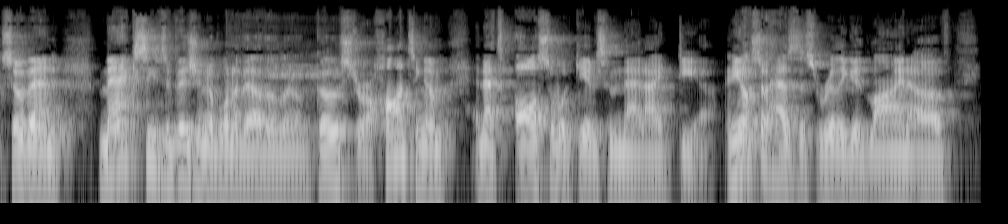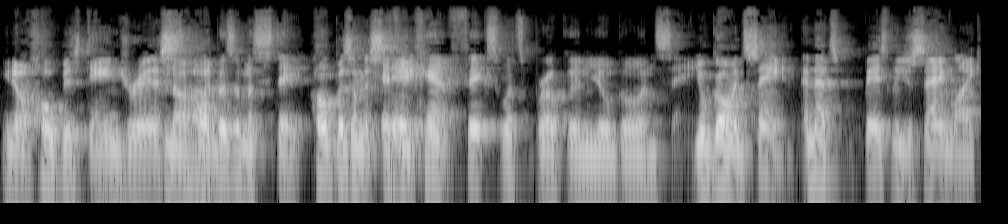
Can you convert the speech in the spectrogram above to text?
So then Max sees a vision of one of the other little ghosts who are haunting him, and that's also what gives him that idea. And he also has this really good line of, you know, hope is dangerous. No, uh, hope is a mistake. hope is a mistake. If you can't fix what's broken, you'll go insane. You'll go insane. And that's basically just saying, like,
